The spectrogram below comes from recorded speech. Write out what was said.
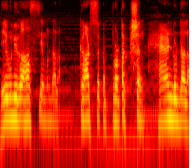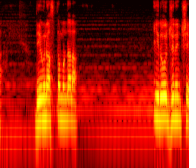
దేవుని రహస్యం ఉండాలా? గాడ్స్ యొక్క ప్రొటెక్షన్ హ్యాండ్ ఉండాలా? దేవుని హస్తం ఉండాలా? ఈ రోజు నుంచి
